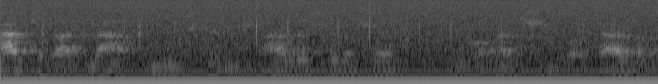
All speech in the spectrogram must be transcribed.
هر چقدر لفظ مشکل بیشتر داشته باشه عبارت شیواتر و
